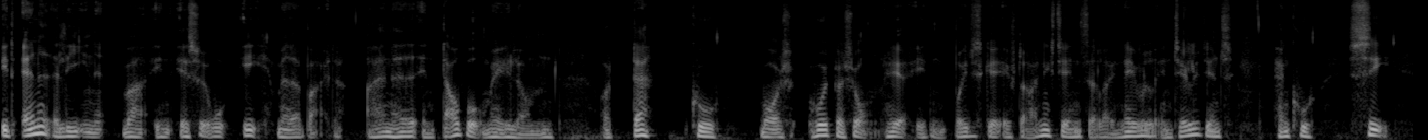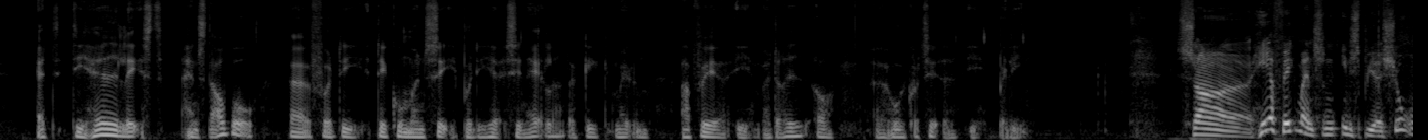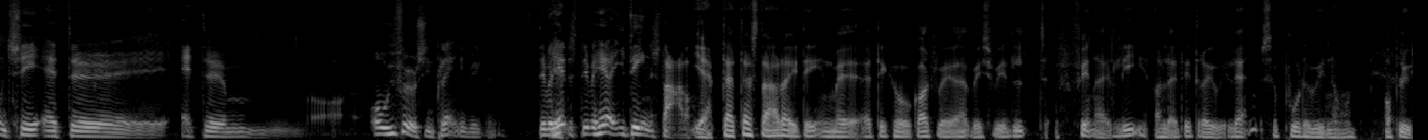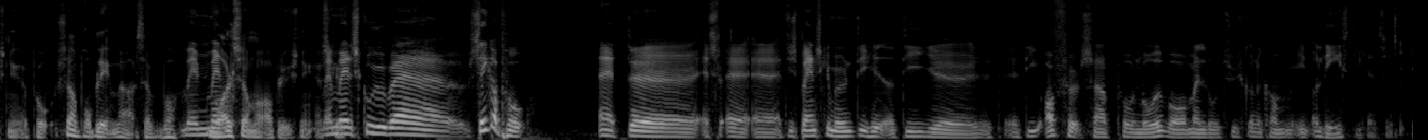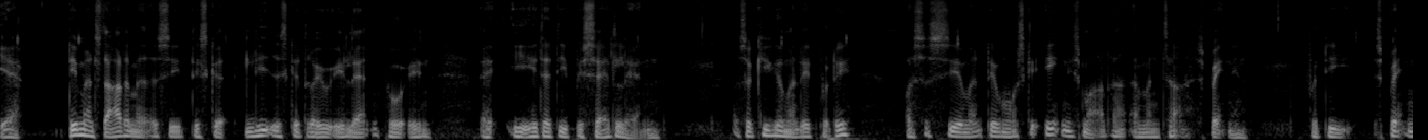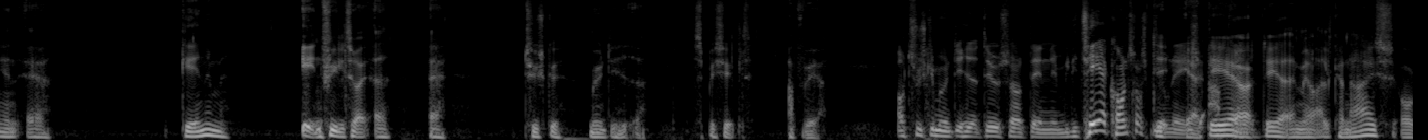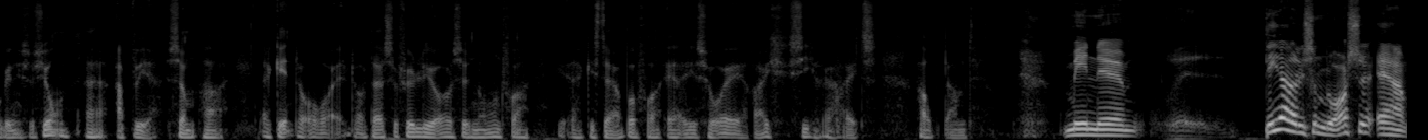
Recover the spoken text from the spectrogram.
et andet af ligene var en SOE-medarbejder, og han havde en dagbog med i lommen, og der kunne vores hovedperson her i den britiske efterretningstjeneste, eller i Naval Intelligence, han kunne se, at de havde læst hans dagbog, øh, fordi det kunne man se på de her signaler, der gik mellem Abwehr i Madrid og øh, hovedkvarteret i Berlin. Så her fik man sådan inspiration til at, øh, at, øh, at udføre sin plan i virkeligheden. Det er ja. her, det er her, ideen starter. Ja, der, der starter ideen med, at det kan jo godt være, hvis vi finder et lig og lader det drive i land, så putter vi nogle oplysninger på. Så er problemet altså, hvor men man, voldsomme oplysninger Men skal. man skulle jo være sikker på, at, øh, at, at de spanske myndigheder, de, øh, de opførte sig på en måde, hvor man lod tyskerne komme ind og læse de her ting. Ja, det man starter med at sige, det skal, livet skal drive i land på en, øh, i et af de besatte lande. Og så kigger man lidt på det, og så siger man, det er måske egentlig smartere, at man tager Spanien. Fordi Spanien er gennem infiltreret af tyske myndigheder, specielt Abwehr. Og tyske myndigheder, det er jo så den militære kontraspionage. Det, ja, det er, det er Admiral Canaris organisation af Abwehr, som har agenter overalt. Og der er selvfølgelig også nogen fra Gestapo fra RSHA, Reichssicherheitshauptamt. Men øh, det, der ligesom jo også er,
